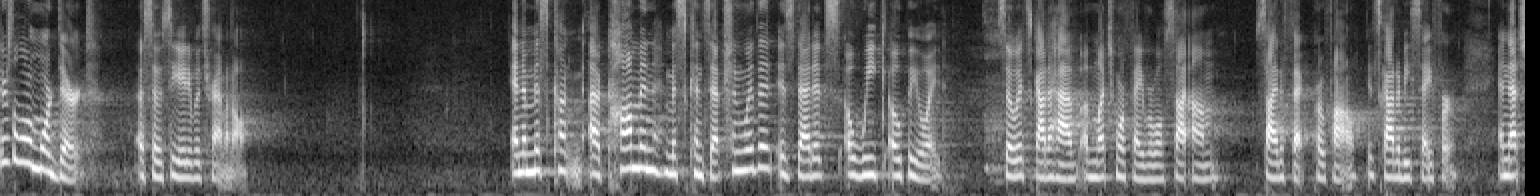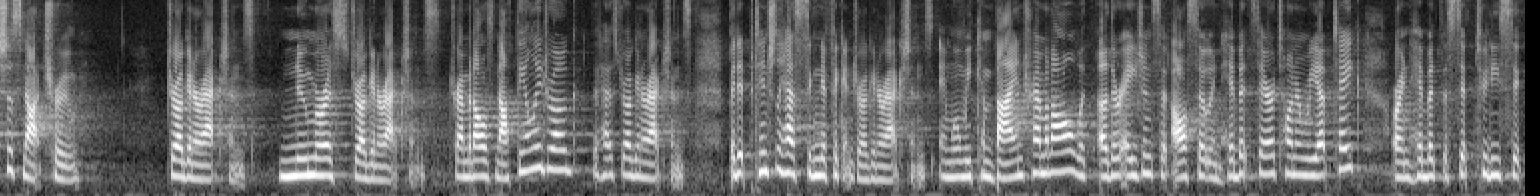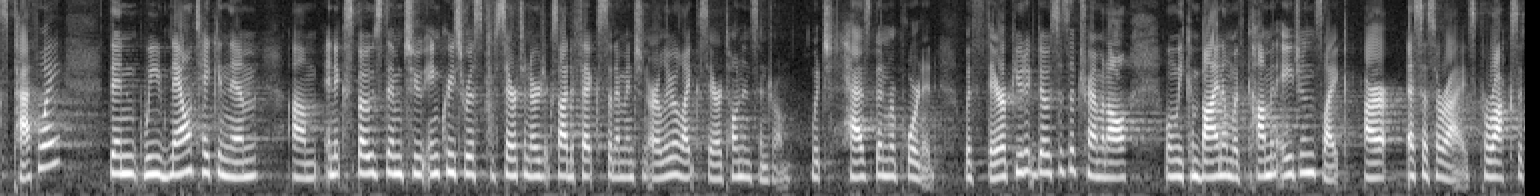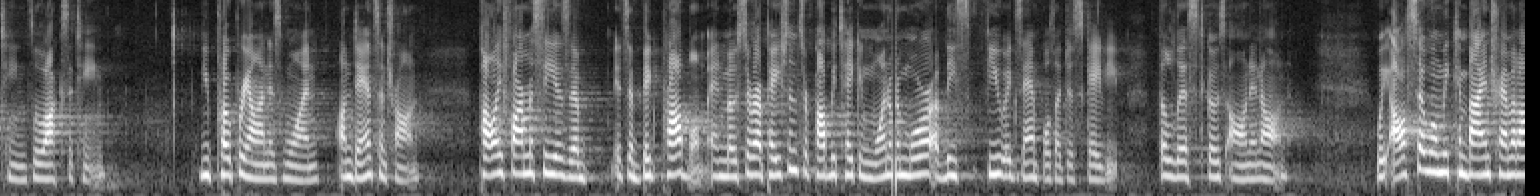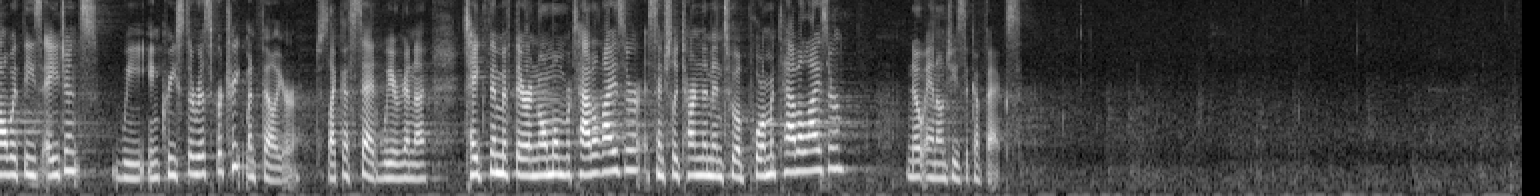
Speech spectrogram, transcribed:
there's a little more dirt associated with tramadol. And a, a common misconception with it is that it's a weak opioid. So it's got to have a much more favorable si- um, side effect profile. It's got to be safer. And that's just not true. Drug interactions, numerous drug interactions. Tramadol is not the only drug that has drug interactions, but it potentially has significant drug interactions. And when we combine tramadol with other agents that also inhibit serotonin reuptake or inhibit the CYP2D6 pathway, then we've now taken them um, and expose them to increased risk of serotonergic side effects that I mentioned earlier, like serotonin syndrome, which has been reported with therapeutic doses of tramadol when we combine them with common agents like our SSRIs, paroxetine, fluoxetine. Bupropion is one, on ondansetron. Polypharmacy is a, it's a big problem, and most of our patients are probably taking one or more of these few examples I just gave you. The list goes on and on. We also, when we combine tramadol with these agents, we increase the risk for treatment failure. Just like I said, we are going to take them if they're a normal metabolizer, essentially turn them into a poor metabolizer, no analgesic effects.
